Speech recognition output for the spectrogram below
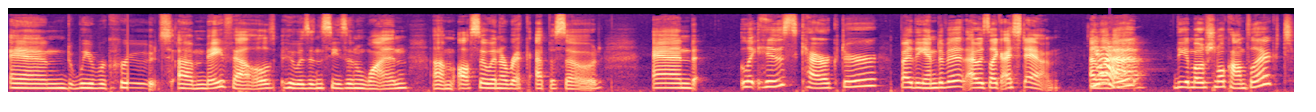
and we recruit um, Mayfeld, who was in season one, um, also in a Rick episode, and like his character by the end of it, I was like, I stand. I love Yeah. it. The emotional conflict,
